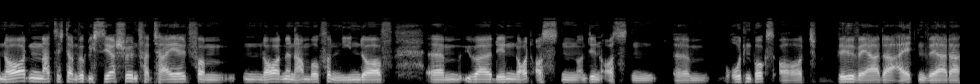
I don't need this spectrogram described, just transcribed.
Norden, hat sich dann wirklich sehr schön verteilt, vom Norden in Hamburg, von Niendorf, ähm, über den Nordosten und den Osten, ähm, Rotenburgsort, Billwerder, Altenwerder,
